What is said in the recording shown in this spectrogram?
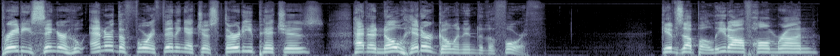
Brady Singer, who entered the fourth inning at just 30 pitches, had a no hitter going into the fourth. Gives up a leadoff home run,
